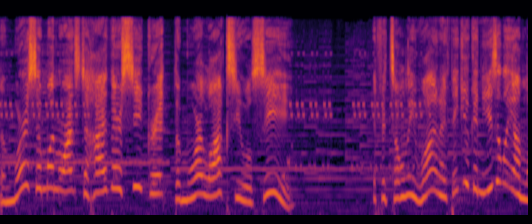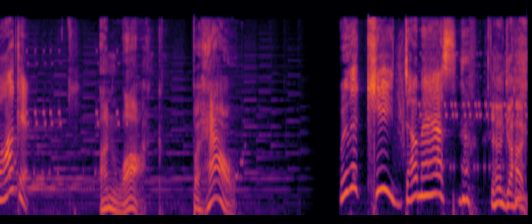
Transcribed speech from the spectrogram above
The more someone wants to hide their secret, the more locks you will see. If it's only one, I think you can easily unlock it. Unlock. But how? With a key, dumbass. Oh, God.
